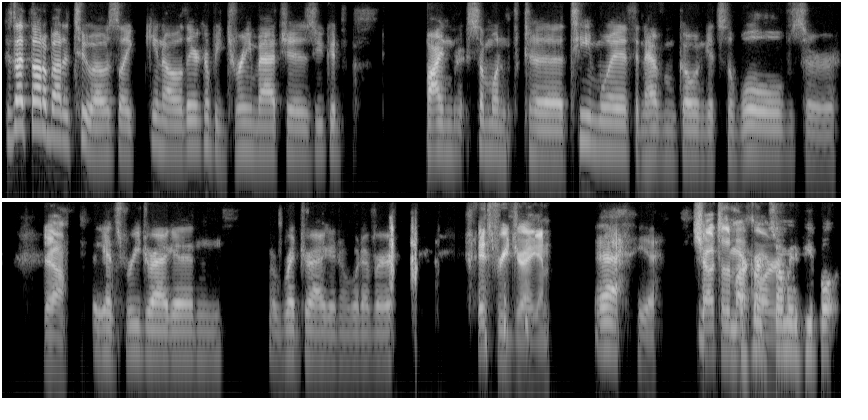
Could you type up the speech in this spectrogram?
because I thought about it too. I was like, you know, there could be dream matches. You could find someone to team with and have them go against the Wolves or Yeah. against Redragon or Red Dragon or whatever. It's Redragon. yeah, yeah. Shout out to the I've Mark heard order. so many people,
